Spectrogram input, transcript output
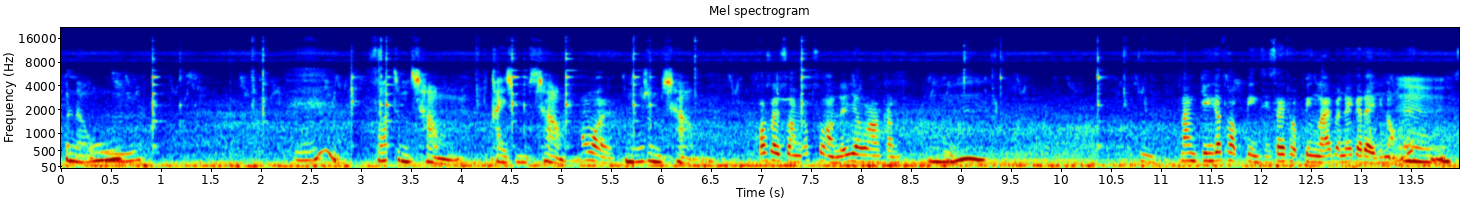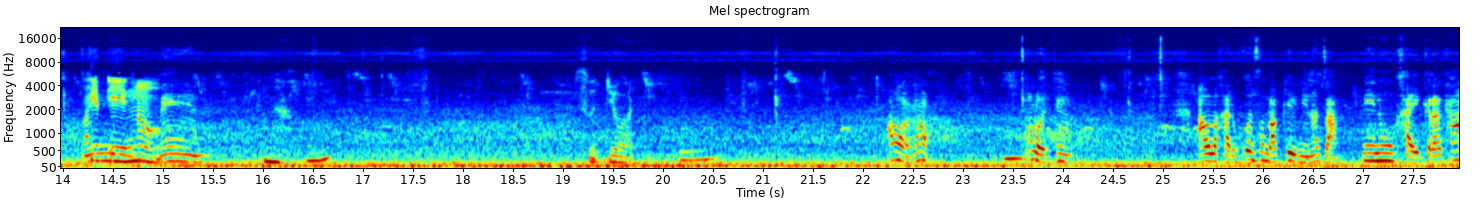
คุณเอาอืมซอสฉ่ำๆไข่ฉ่ำอร่อยๆหมูฉ่ำเขาใส่ซอนกับซอนได้อยาวากันๆอืมอืมนั่งกินก็ท็อปปิ้งสีใส่ท็อปปิ้งไลฟ์ไปได้กระไดพี่น้องอืมเก็ดเองเนาะแม่นนะสุดยอด อร่อยมากอร่อยจริง เอาละค่ะทุกคนสำหรับคลิปนี้เนาะจ๊ะเมนูไข่กระทะ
